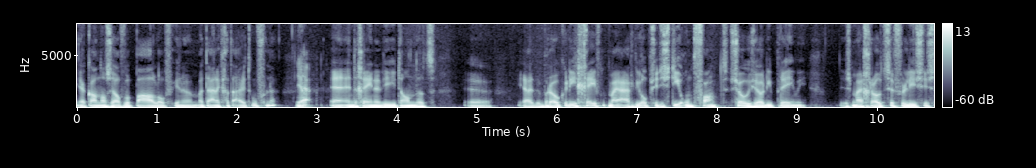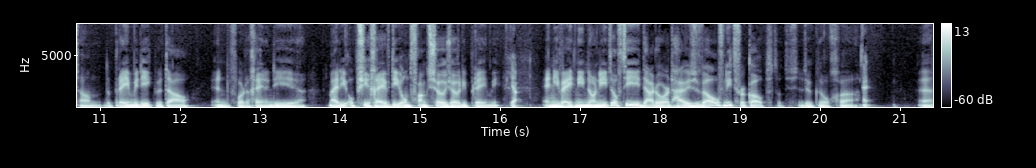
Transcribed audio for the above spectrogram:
je kan dan zelf bepalen of je hem uiteindelijk gaat uitoefenen. Ja. En, en degene die dan dat, eh, ja, de broker, die geeft mij eigenlijk die optie. Dus die ontvangt sowieso die premie. Dus mijn grootste verlies is dan de premie die ik betaal. En voor degene die mij die optie geeft, die ontvangt sowieso die premie. Ja. En die weet niet, nog niet of die daardoor het huis wel of niet verkoopt. Dat is natuurlijk nog. eh, Nee. eh,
